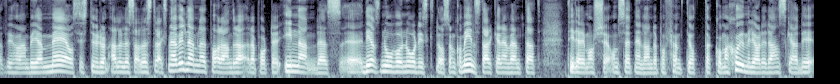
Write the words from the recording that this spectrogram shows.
Att vi har Ambea med oss i studion alldeles, alldeles strax. Men jag vill nämna ett par andra rapporter innan dess. Eh, dels Novo Nordisk då, som kom in starkare än väntat tidigare i morse. Omsättningen landar på 58,7 miljarder danska. Det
